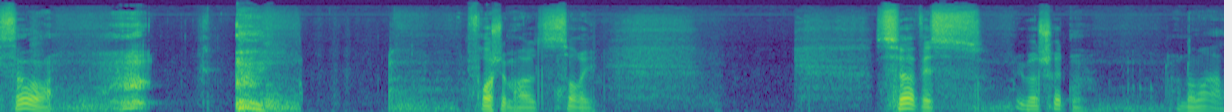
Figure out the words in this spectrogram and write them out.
So. Frosch im Hals, sorry. Service überschritten. Normal.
